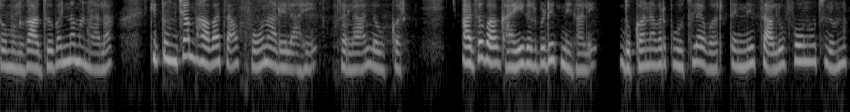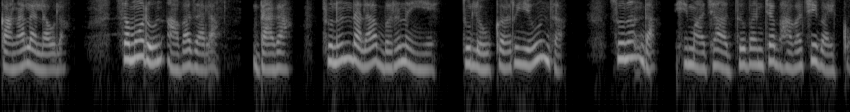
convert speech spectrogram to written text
तो मुलगा आजोबांना म्हणाला की तुमच्या भावाचा फोन आलेला आहे. चला लवकर. आजोबा घाई गडबडीत निघाले. दुकानावर पोहोचल्यावर त्यांनी चालू फोन उचलून कानाला लावला. समोरून आवाज आला दादा सुनंदाला बरं नाही आहे तू लवकर येऊन जा. सुनंदा ही माझ्या आजोबांच्या भावाची बायको.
